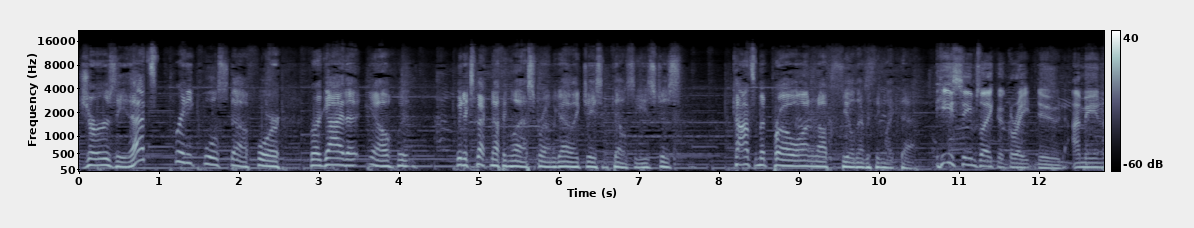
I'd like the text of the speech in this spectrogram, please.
jersey. That's pretty cool stuff for for a guy that you know we'd, expect nothing less from a guy like Jason Kelce. He's just consummate pro on and off the field, everything like that. He seems like a great dude. I mean,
